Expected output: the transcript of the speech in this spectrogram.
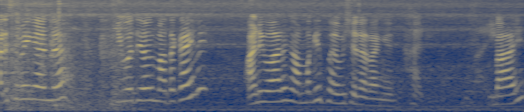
පරිස්සමෙන් යන්න. කිව්ව දේවල් මතකයිනේ? අනිවාර්යෙන් අම්මගේ පර්මිෂන් අරන් එන්න. හරි. බයි.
